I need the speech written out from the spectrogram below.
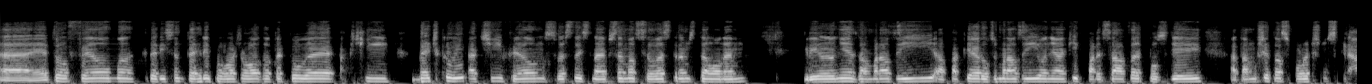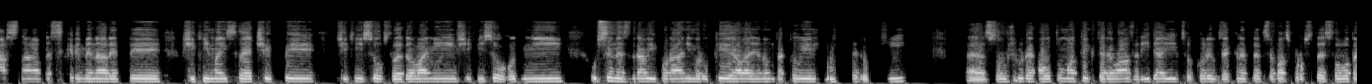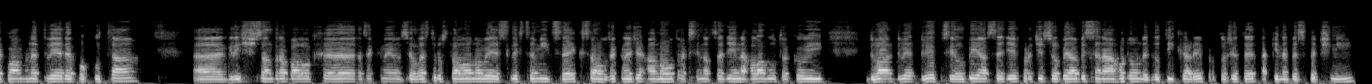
Eh, je to film, který jsem tehdy považoval za takové akční, bečkový akční film s Wesley Snipesem a Sylvestrem Stallonem, kdy oni zamrazí a pak je rozmrazí o nějakých 50 let později a tam už je ta společnost krásná, bez kriminality, všichni mají své čipy, všichni jsou sledovaní, všichni jsou hodní, už se nezdraví podáním ruky, ale jenom takový buďte dobří. E, jsou všude automaty, které vás hlídají, cokoliv řeknete, třeba z prosté slovo, tak vám hned vyjede pokuta. Eh, když Sandra Balok eh, řekne Silvestru Stallonovi, jestli chce mít sex a on řekne, že ano, tak si nasadí na hlavu takový dva, dvě, dvě přilby a sedí proti sobě, aby se náhodou nedotýkali, protože to je taky nebezpečný.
